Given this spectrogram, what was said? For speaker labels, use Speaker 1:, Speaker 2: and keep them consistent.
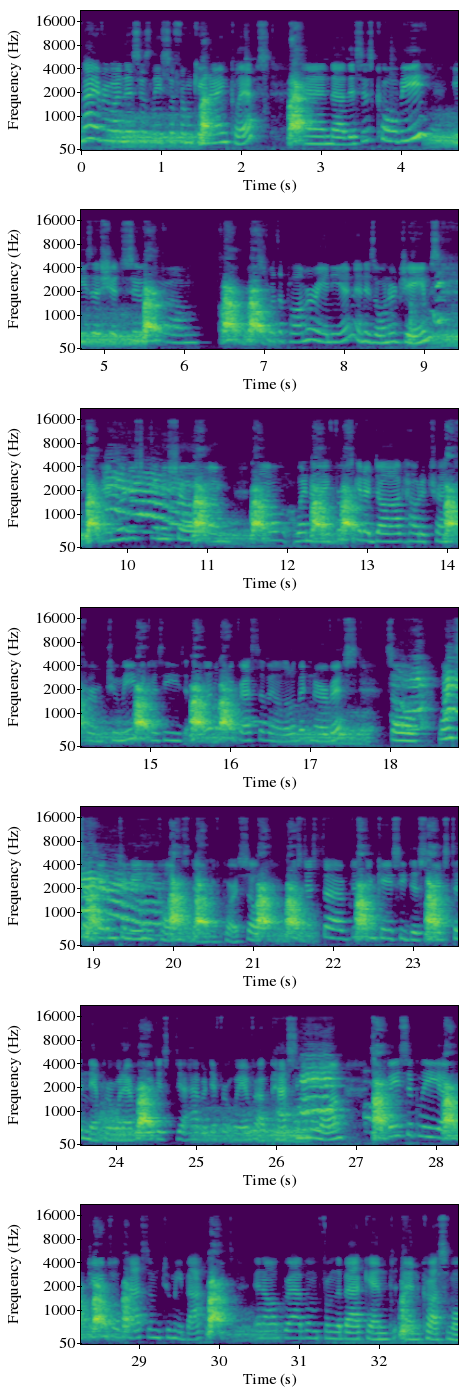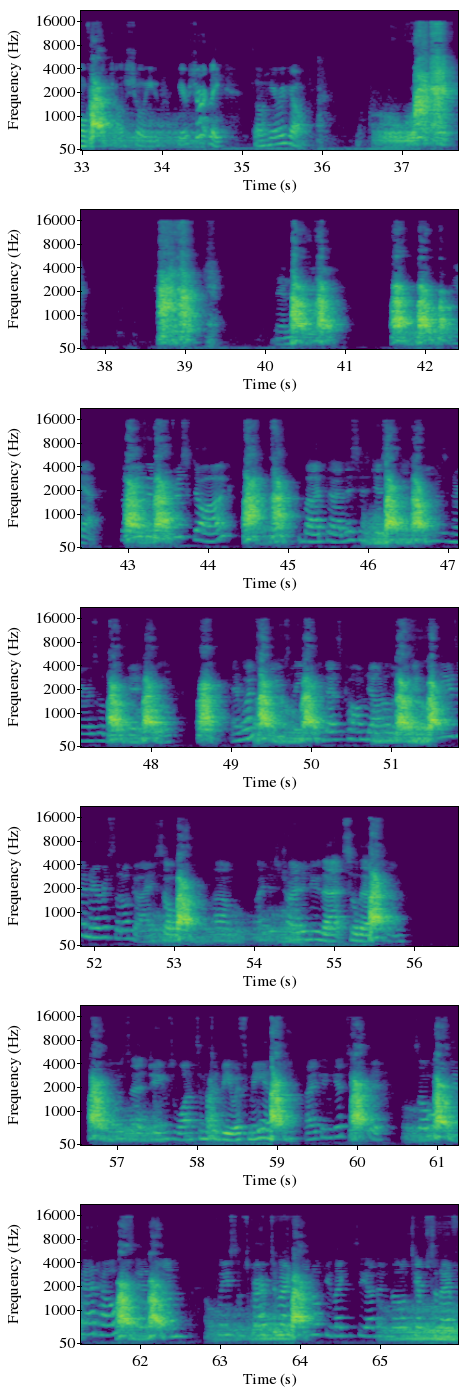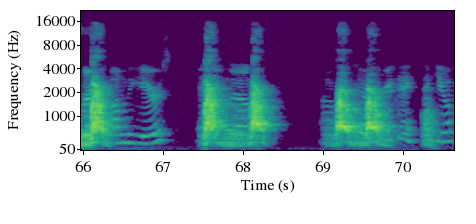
Speaker 1: Hi everyone, this is Lisa from K9 Clipz, and uh, this is Kobe. He's a Shih Tzu um, with a Pomeranian and his owner James, and we're just going to show um, how, when I first get a dog, how to transfer him to me because he's a little bit aggressive and a little bit nervous. So once I get him to me, he calms down, of course. So just uh, just in case he decides to nip or whatever, we just have a different way of uh, passing him along. So basically, um, James will pass them to me backwards, and I'll grab them from the back end and cross them over, which I'll show you here shortly. So here we go. And. Yeah. So he's a nervous dog, but uh, this is just calm his nerves a little bit. So. And once James leaves, he does calm down a little bit. He is a nervous little guy, so um, I just try to do that so that... Um, knows that James wants him to be with me and I can get started. So hopefully that helps. And um, please subscribe to my channel if you'd like to see other little tips that I've learned along the years. And um, um, have a great day. Thank you.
